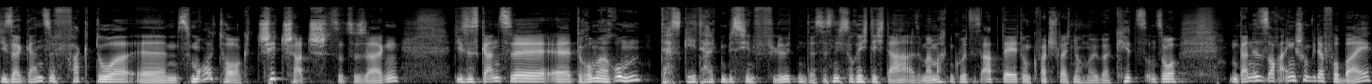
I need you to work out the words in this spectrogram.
dieser ganze Faktor ähm, Smalltalk, Chit-Chat sozusagen, dieses ganze äh, drumherum, das geht halt ein bisschen flöten. Das ist nicht so richtig da. Also man macht kurzes Update und quatscht vielleicht nochmal über Kids und so. Und dann ist es auch eigentlich schon wieder vorbei.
